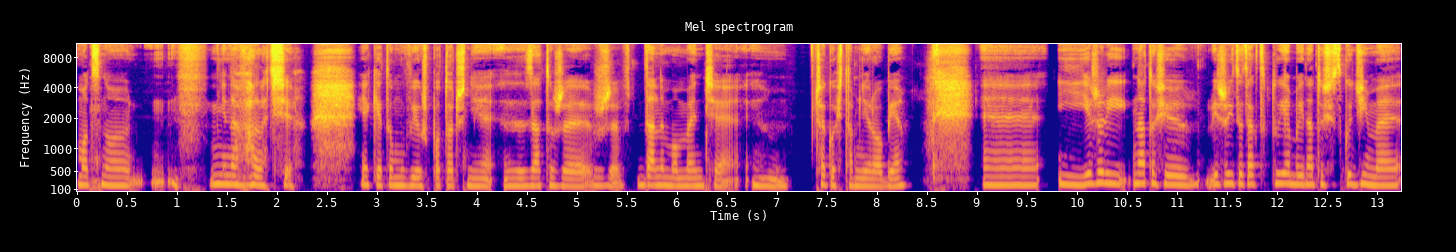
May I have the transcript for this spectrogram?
mocno nie nawalać się, jak ja to mówię już potocznie, e, za to, że, że w danym momencie czegoś tam nie robię. I jeżeli na to się, jeżeli to zaakceptujemy i na to się zgodzimy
